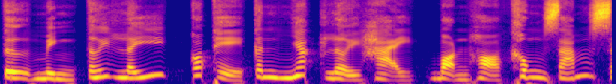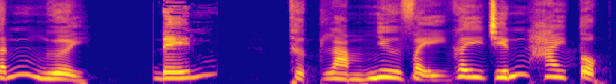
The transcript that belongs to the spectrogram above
Tự mình tới lấy có thể cân nhắc lời hại bọn họ không dám dẫn người. Đến. Thực làm như vậy gây chiến hai tộc.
